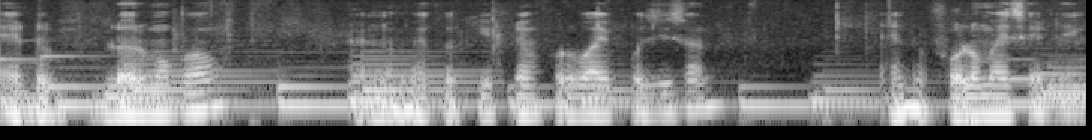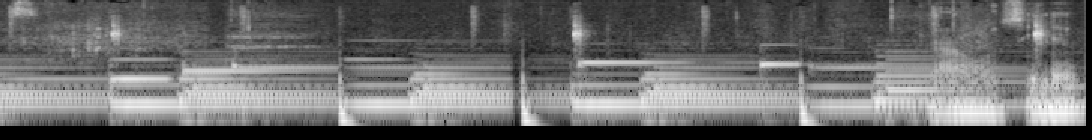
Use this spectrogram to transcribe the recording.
add blur mockup and make a keyframe for Y position and follow my settings. Now select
